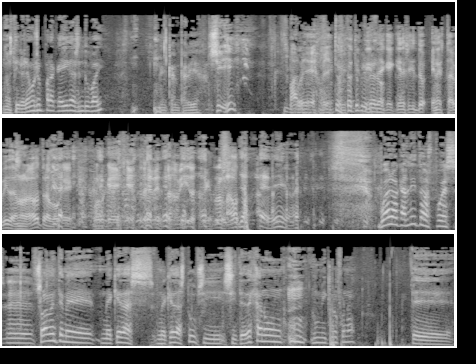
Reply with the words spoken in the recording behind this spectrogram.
¿Nos tiraremos en paracaídas en Dubái? Me encantaría. Sí. Vale, Oye, oye, tú- tú dice primero. que quieres ir en esta vida, no la otra, porque, porque en esta vida, no la otra. Ya te digo. ¿eh? Bueno, Carlitos, pues eh, solamente me, me quedas me quedas tú. Si, si te dejan un, un micrófono, te...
